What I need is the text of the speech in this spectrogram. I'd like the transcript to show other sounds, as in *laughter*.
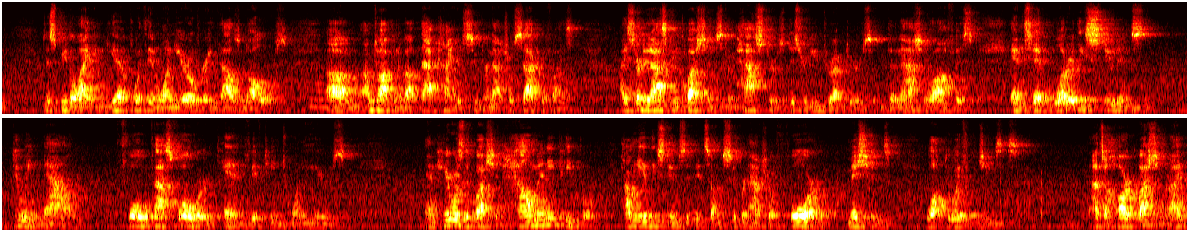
to Speed the Light and give within one year over $8,000. Um, I'm talking about that kind of supernatural sacrifice. I started asking questions to pastors, district youth directors, the national office, and said, what are these students doing now? Full, fast forward 10, 15, 20 years. And here was the question How many people, how many of these students that did something supernatural for missions walked away from Jesus? That's a hard question, right?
